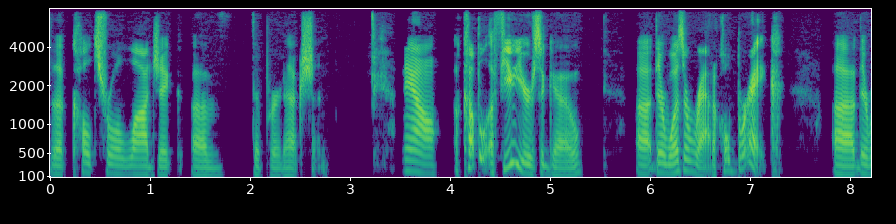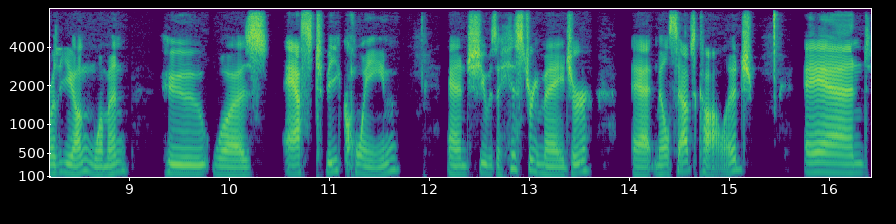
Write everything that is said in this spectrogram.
the cultural logic of the production. Now, a couple, a few years ago, uh, there was a radical break uh, there was a young woman who was asked to be queen, and she was a history major at Millsaps College, and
